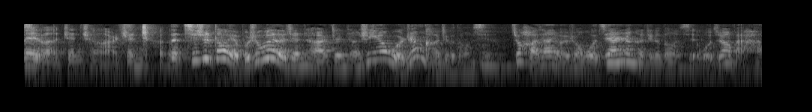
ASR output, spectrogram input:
西。为了真诚而真诚。那其实倒也不是为了真诚而真诚，是因为我认可这个东西，嗯就好像有一种我既然认可这个东西，我就要把它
